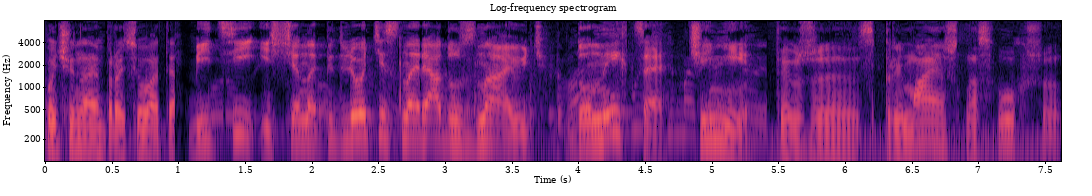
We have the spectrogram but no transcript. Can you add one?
починає працювати. Бійці іще на підльоті снаряду знають, до них це чи ні. Ти вже сприймаєш на слух, що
